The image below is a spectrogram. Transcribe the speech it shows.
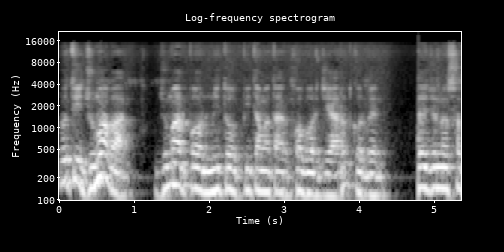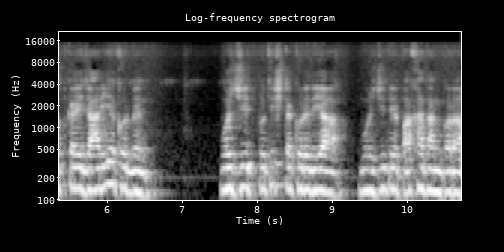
প্রতি জুমাবার, জুমার পর মৃত পিতামাতার কবর জিয়ারত করবেন। তাদের জন্য সৎকায় জারিয়া করবেন। মসজিদ প্রতিষ্ঠা করে দেয়া মসজিদে পাখা দান করা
